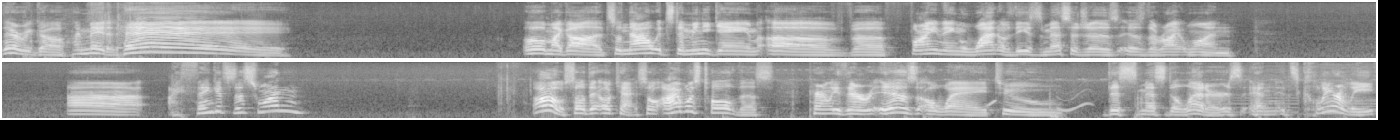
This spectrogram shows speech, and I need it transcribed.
There we go. I made it. Hey! Oh my god. So now it's the mini game of uh, finding what of these messages is the right one. Uh, I think it's this one? Oh, so the okay. So I was told this. Apparently, there is a way to dismiss the letters, and it's clearly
